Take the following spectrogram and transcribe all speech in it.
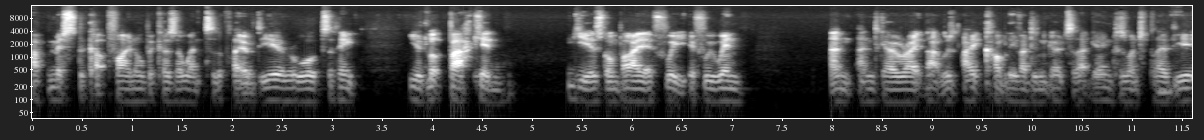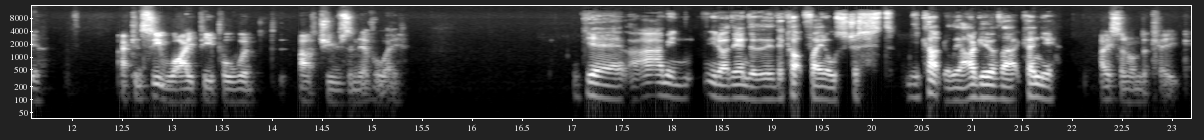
I've missed the cup final because I went to the Player of the Year awards. I think you'd look back in years gone by if we if we win, and and go right. That was I can't believe I didn't go to that game because I went to Player of the Year. I can see why people would are choosing the other way. Yeah, I I mean, you know, at the end of the day, the cup finals just you can't really argue with that, can you? Icing on the cake.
